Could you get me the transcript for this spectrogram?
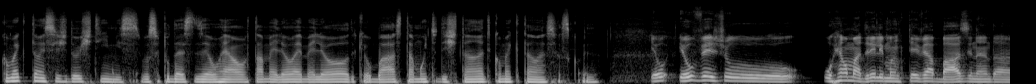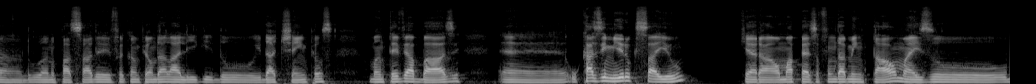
Como é que estão esses dois times? Se você pudesse dizer o Real tá melhor, é melhor do que o Barça, tá muito distante, como é que estão essas coisas? Eu, eu vejo. O Real Madrid ele manteve a base né, da, do ano passado, ele foi campeão da La Liga e, do, e da Champions, manteve a base. É, o Casimiro que saiu, que era uma peça fundamental, mas o,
